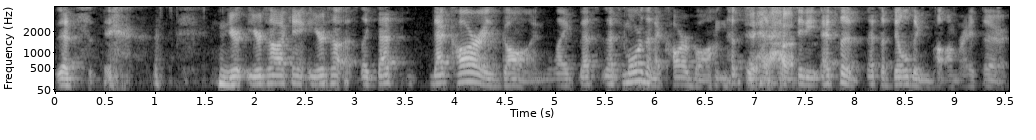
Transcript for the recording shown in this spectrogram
That's you're you're talking you're ta- like that that car is gone. Like that's that's more than a car bomb. That's like Yeah. a city. That's a that's a building bomb right there.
